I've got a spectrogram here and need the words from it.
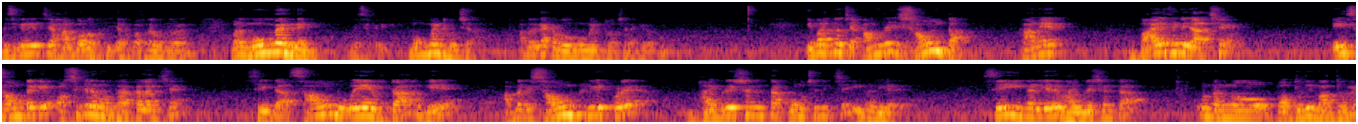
বেসিক্যালি হচ্ছে হাড় বড় হয়ে যাওয়ার কথাটা বলতে পারেন। মানে মুভমেন্ট নেই বেসিক্যালি মুভমেন্ট হচ্ছে না। আপনাকে দেখাবো মুভমেন্ট হচ্ছে না কীরকম। এবার কি হচ্ছে? আমাদের এই সাউন্ডটা কানের বাইরে থেকে যাচ্ছে, এই সাউন্ডটাকে অসিকেলের মধ্যে ধাক্কা লাগছে। সেইটা সাউন্ড ওয়েভটা গিয়ে আপনাকে সাউন্ড ক্রিয়েট করে ভাইব্রেশনটা পৌঁছে দিচ্ছে ইনার ইয়ারে সেই ইনার ইয়ারে ভাইব্রেশনটা অন্যান্য পদ্ধতির মাধ্যমে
